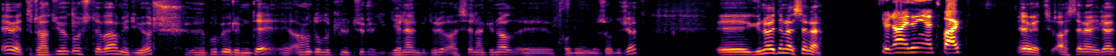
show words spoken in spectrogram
Evet, Radyo Agos devam ediyor. Bu bölümde Anadolu Kültür Genel Müdürü Asena Günal konuğumuz olacak. Günaydın Asena. Günaydın Yetbart. Evet, Asena ile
